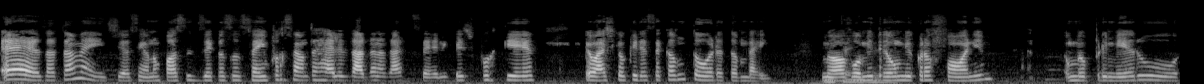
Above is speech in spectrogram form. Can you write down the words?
é, exatamente. Assim, eu não posso dizer que eu sou 100% realizada nas artes cênicas, porque eu acho que eu queria ser cantora também. Meu Entendi. avô me deu um microfone. O meu primeiro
